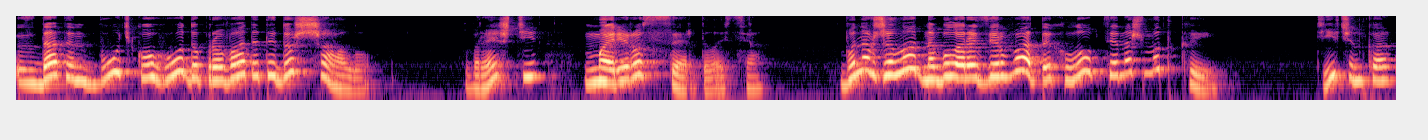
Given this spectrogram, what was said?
здатен будь-кого допровадити до шалу. Врешті Мері розсердилася. Вона вже ладна була розірвати хлопця на шматки. Дівчинка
